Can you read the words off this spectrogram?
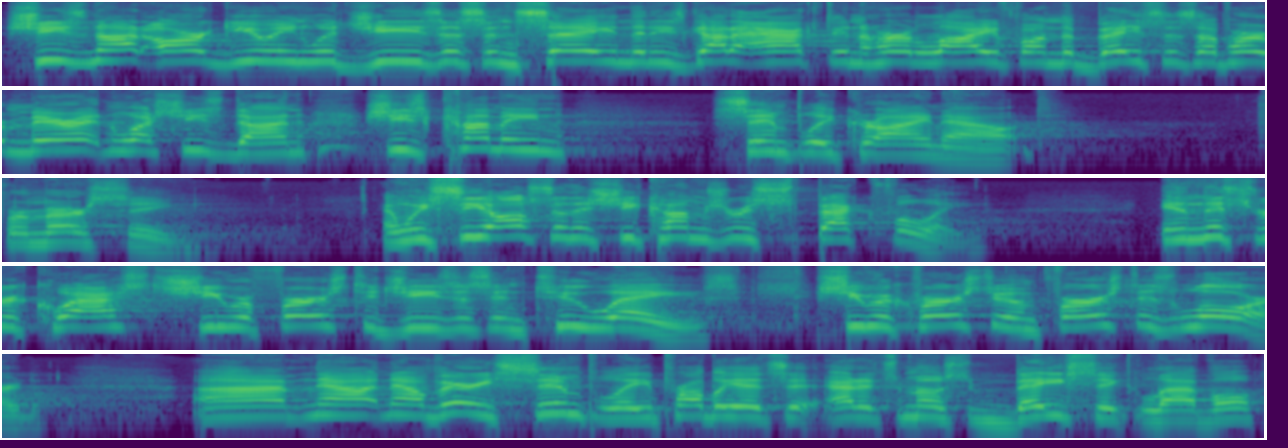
She's not arguing with Jesus and saying that he's got to act in her life on the basis of her merit and what she's done. She's coming simply crying out for mercy. And we see also that she comes respectfully. In this request, she refers to Jesus in two ways. She refers to him first as Lord. Uh, now, now, very simply, probably it's at its most basic level,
